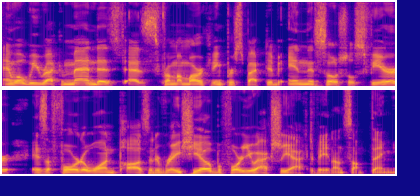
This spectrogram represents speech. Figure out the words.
and what we recommend as as from a marketing perspective in this social sphere is a four to one positive ratio before you actually activate on something.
